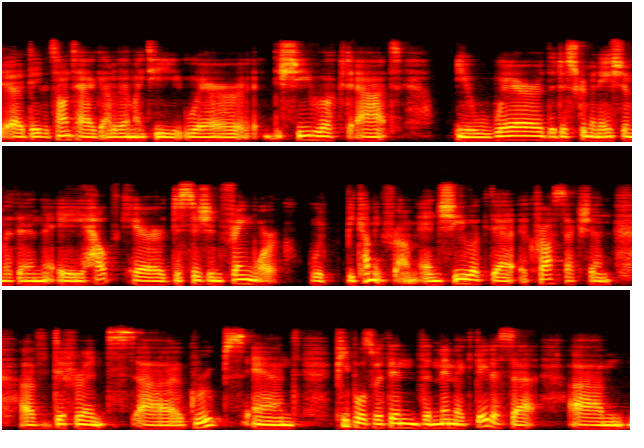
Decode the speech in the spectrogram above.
uh, David Sontag out of MIT, where she looked at you know, where the discrimination within a healthcare decision framework would be coming from. And she looked at a cross section of different uh, groups and peoples within the MIMIC data set um,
